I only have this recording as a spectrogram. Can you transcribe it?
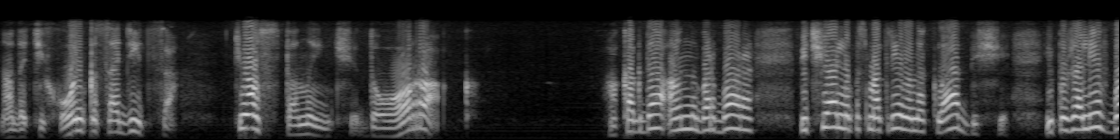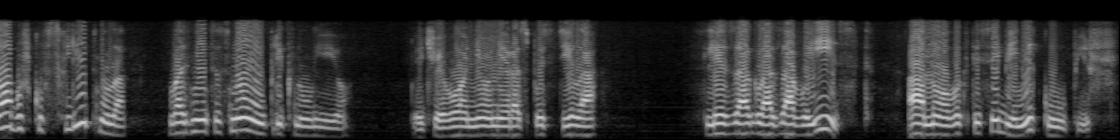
Надо тихонько садиться. Тёс-то нынче дорог. А когда Анна-Барбара печально посмотрела на кладбище и, пожалев бабушку, всхлипнула, возница снова упрекнул ее. «Ты чего, нюни, распустила? Слеза глаза выезд, а новых ты себе не купишь».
